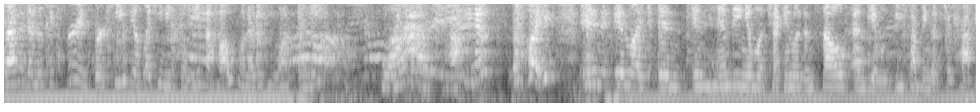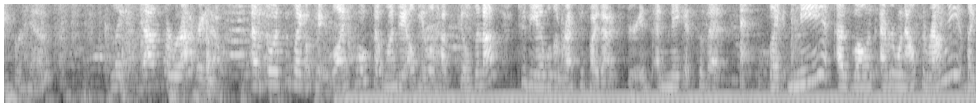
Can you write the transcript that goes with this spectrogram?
rather than this experience where he feels like he needs to leave the house whenever he wants any form of happiness. Like in in like in in him being able to check in with himself and be able to do something that's just happy for him like that's where we're at right now. And so it's just like okay well i hope that one day i'll be able to have skills enough to be able to rectify that experience and make it so that like me as well as everyone else around me like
